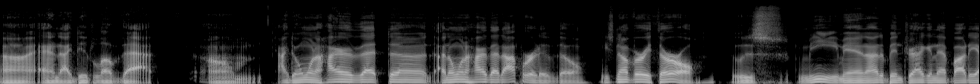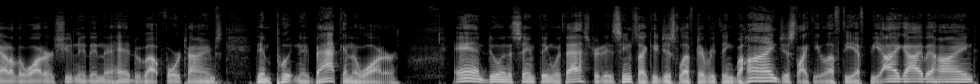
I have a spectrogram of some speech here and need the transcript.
uh, and I did love that. Um, I don't want to hire that. Uh, I don't want to hire that operative though. He's not very thorough. If it was me, man, I'd have been dragging that body out of the water and shooting it in the head about four times, then putting it back in the water and doing the same thing with Astrid. It seems like he just left everything behind, just like he left the FBI guy behind.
